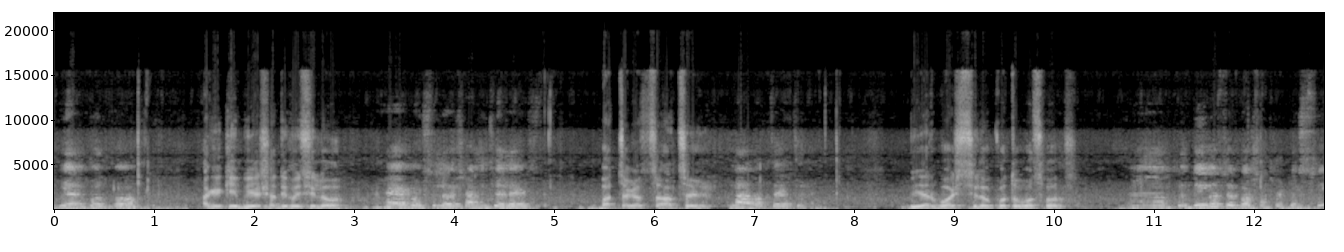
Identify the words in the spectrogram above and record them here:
কি আর বলব? আগে কি বিয়ে শাদী হয়েছিল? হ্যাঁ হয়েছিল স্বামী চলে গেছে। বাচ্চা কাচ্চা আছে? না বাচ্চা কাচ্চা নেই। বিয়ের বয়স ছিল কত বছর? উম, দুই বছর সংসার করছি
